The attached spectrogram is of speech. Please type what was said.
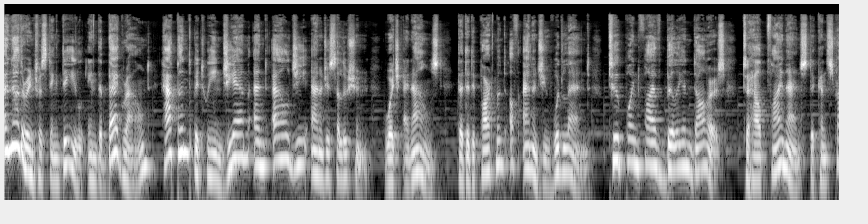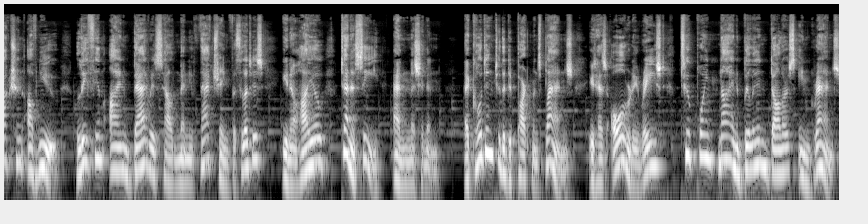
Another interesting deal in the background happened between GM and LG Energy Solution, which announced that the Department of Energy would lend $2.5 billion to help finance the construction of new lithium ion battery cell manufacturing facilities in Ohio, Tennessee, and Michigan. According to the department's plans, it has already raised $2.9 billion in grants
